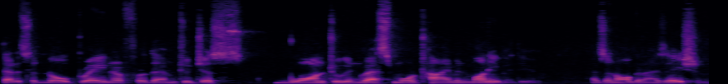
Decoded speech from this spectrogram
that it's a no brainer for them to just want to invest more time and money with you as an organization.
